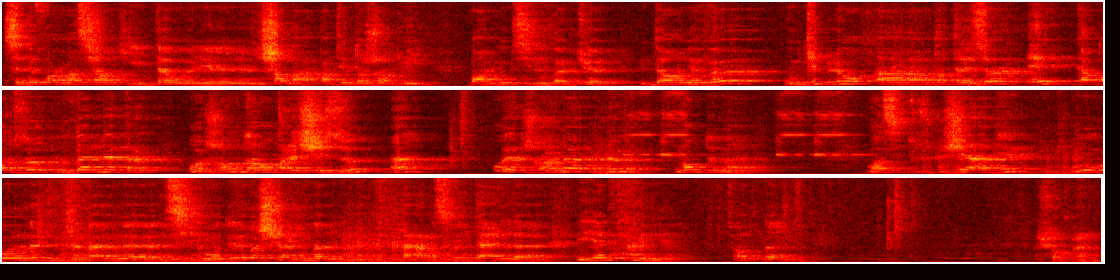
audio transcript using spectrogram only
C'est des formations qui, Inch'Allah, à partir d'aujourd'hui, bon, aussi l'ouverture, dans 9 heures, ونكملوا entre 13h et 14h pour permettre aux gens de rentrer chez eux hein, ويرجعوا لنا le lendemain. Moi, c'est tout ce que j'ai à dire وندي كمان السيد المدير باش يعلمنا تاع الرسمي تاع الايام الكليه. تفضل. شكرا.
